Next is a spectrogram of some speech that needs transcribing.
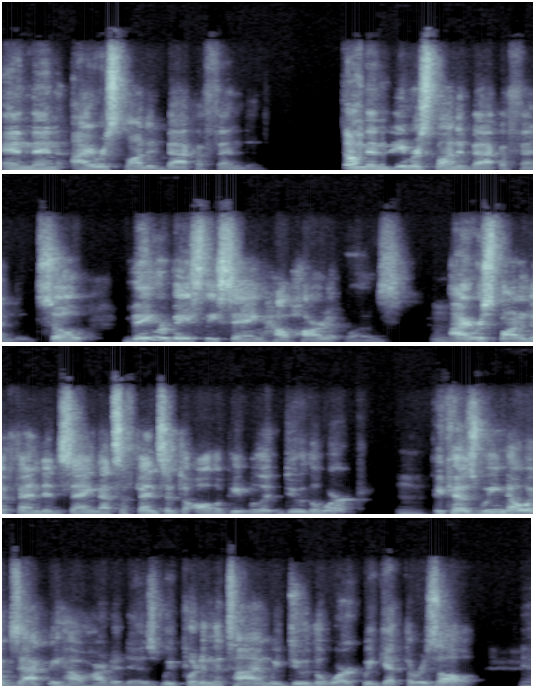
and then I responded back offended, oh. and then they responded back offended. So they were basically saying how hard it was. Mm. I responded offended, saying that's offensive to all the people that do the work. Mm. because we know exactly how hard it is. We put in the time, we do the work, we get the result. Yeah.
